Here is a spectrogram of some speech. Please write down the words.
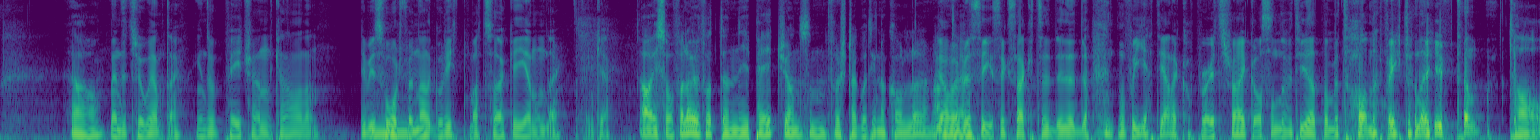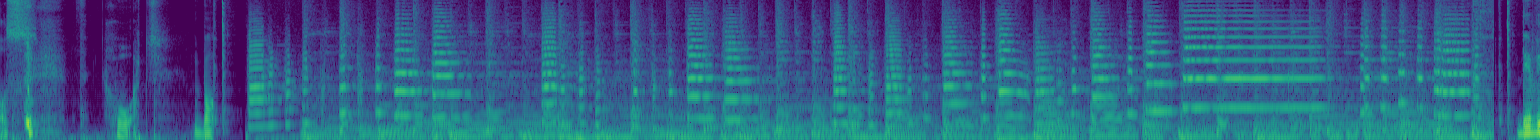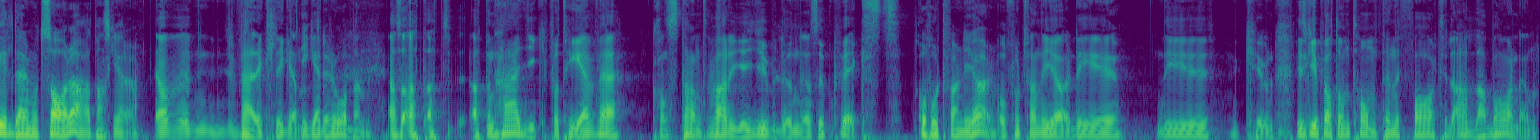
Ja, Men det tror jag inte. Inte på Patreon-kanalen. Det blir svårt för en Mm. algoritm att söka igenom där, tänker jag. Ja i så fall har vi fått en ny Patreon som först har gått in och kollat den. Ja men precis, exakt. De får jättegärna copyright strike oss om det betyder att de betalar Patreon-avgiften. Ta oss. Hårt. Ba- Det vill däremot Sara att man ska göra Ja, verkligen. i garderoben. Alltså att, att, att den här gick på TV konstant varje jul under ens uppväxt Och fortfarande gör. och fortfarande gör, det är, det är ju kul. Vi ska ju prata om tomten är far till alla barnen.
